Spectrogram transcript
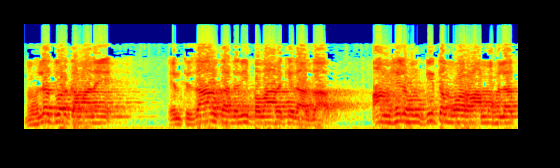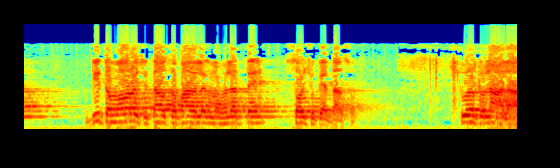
محلت ور کمانے انتظار کا دنی پوار کے دا عذاب۔ ام ہل ہم دی تم اور محلت دی تم اور چتا سپار لگ محلت تے سو چکے تا سو سورت اللہ علیہ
